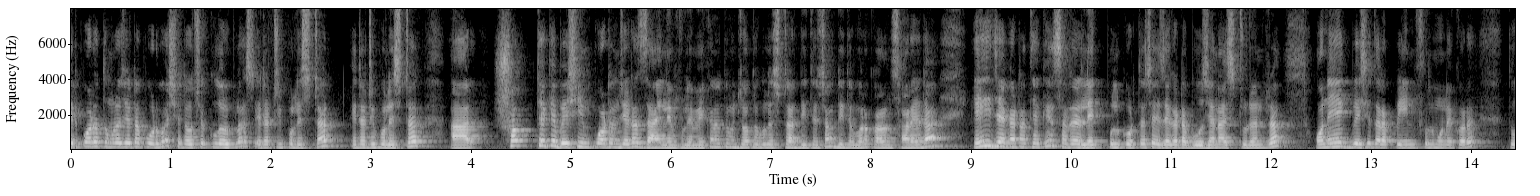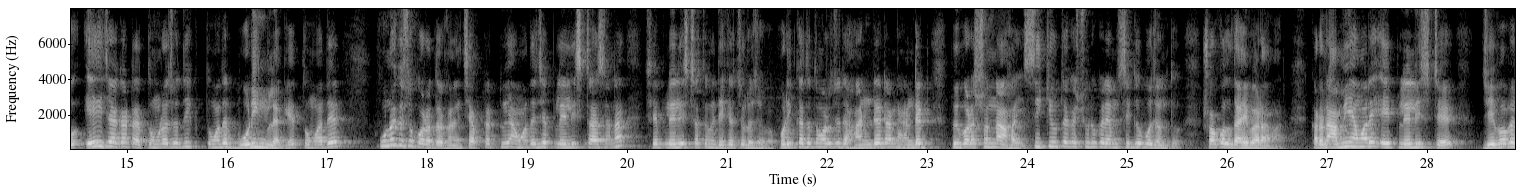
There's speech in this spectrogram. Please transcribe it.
এরপরে তোমরা যেটা পড়বে সেটা হচ্ছে ক্লোরোপ্লাস্ট, এটা ট্রিপল স্টার এটা ট্রিপল স্টার আর সব থেকে বেশি ইম্পর্টেন্ট যেটা জাইলেম ফুলেম এখানে তুমি যতগুলো স্টার দিতে চাও দিতে পারো, কারণ স্যারেরা এই জায়গাটা থেকে স্যারেরা লেগ পুল করতেছে এই জায়গাটা বোঝে না স্টুডেন্টরা অনেক বেশি তারা পেইনফুল মনে করে। তো এই জায়গাটা তোমরা যদি তোমাদের বোরিং লাগে, তোমাদের কোনো কিছু করার দরকার নেই। চ্যাপ্টার টুয়ে আমাদের যে প্লেলিস্টটা আছে না, সেই প্লেলিস্টটা তুমি দেখে চলে যাবে। পরীক্ষাতে তোমার যদি হান্ড্রেড অ্যান্ড হান্ড্রেড প্রিপারেশন না হয় সিকিউ থেকে শুরু করে এমসিকিউ পর্যন্ত, সকল দায়ভার আমার। কারণ আমি আমার এই প্লেলিস্টে যেভাবে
